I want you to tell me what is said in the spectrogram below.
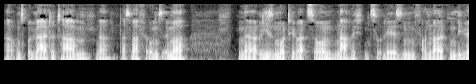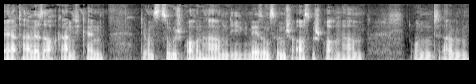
äh, uns begleitet haben. Ne? Das war für uns immer eine Riesenmotivation, Nachrichten zu lesen von Leuten, die wir ja teilweise auch gar nicht kennen, die uns zugesprochen haben, die Genesungswünsche ausgesprochen haben. Und ähm,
